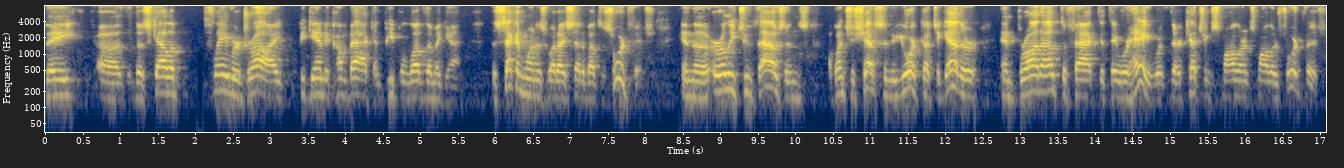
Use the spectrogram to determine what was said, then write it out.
they, uh, the scallop flavor dry began to come back, and people love them again. The second one is what I said about the swordfish. In the early 2000s, a bunch of chefs in New York got together and brought out the fact that they were, hey, they're catching smaller and smaller swordfish.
